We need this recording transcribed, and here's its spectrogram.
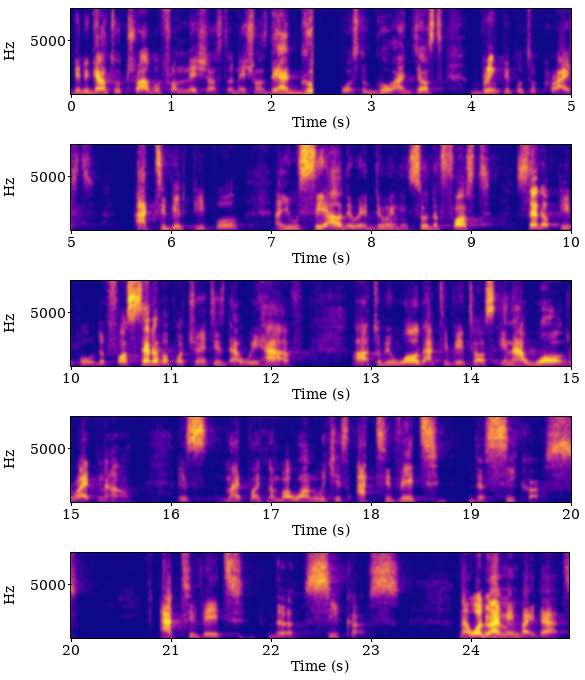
They began to travel from nations to nations. Their goal was to go and just bring people to Christ, activate people, and you will see how they were doing it. So the first set of people, the first set of opportunities that we have uh, to be world activators in our world right now is my point number one, which is activate the seekers. Activate the seekers. Now, what do I mean by that?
